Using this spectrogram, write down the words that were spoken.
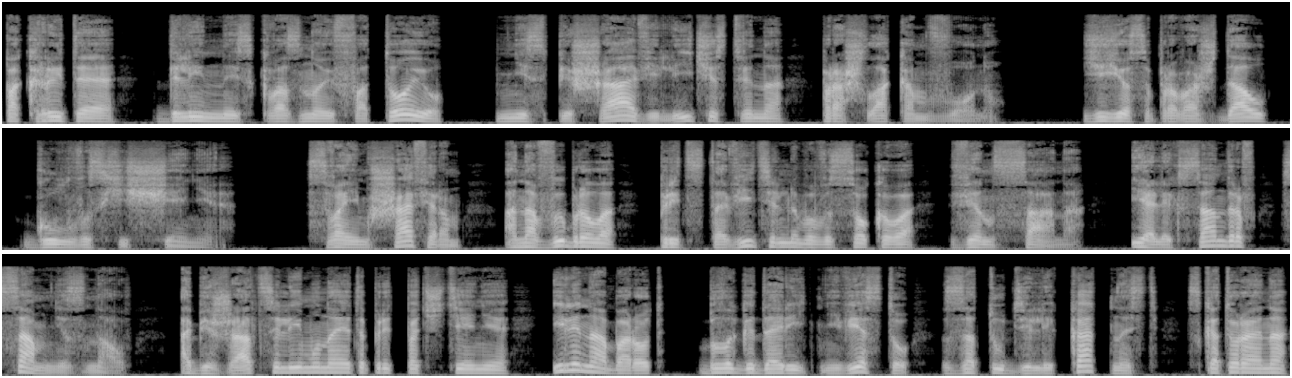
покрытая длинной сквозной фатою, не спеша, величественно прошла к Амвону. Ее сопровождал гул восхищения. Своим шафером она выбрала представительного высокого Венсана, и Александров сам не знал, обижаться ли ему на это предпочтение или, наоборот, благодарить невесту за ту деликатность, с которой она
